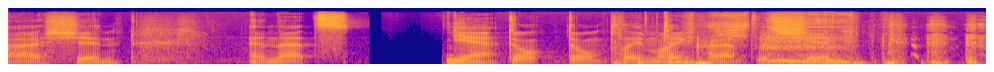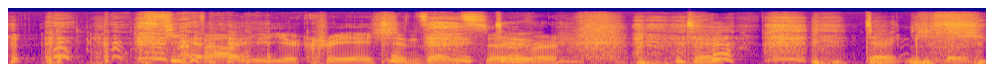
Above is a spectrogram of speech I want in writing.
uh, Sjin, and that's yeah. don't don't play Minecraft with Sjin. if you value your creations and server, don't don't use,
